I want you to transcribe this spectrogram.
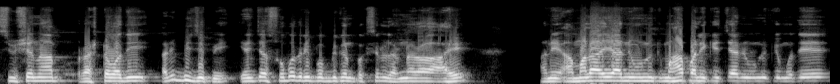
शिवसेना राष्ट्रवादी आणि बी जे पी यांच्यासोबत रिपब्लिकन पक्ष लढणारा आहे. आणि आम्हाला या निवडणुकी महापालिकेच्या निवडणुकीमध्ये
